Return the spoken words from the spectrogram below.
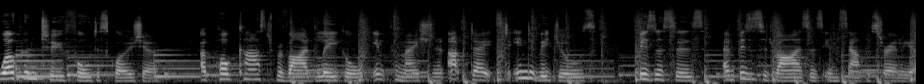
Welcome to Full Disclosure, a podcast to provide legal information and updates to individuals, businesses, and business advisors in South Australia.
